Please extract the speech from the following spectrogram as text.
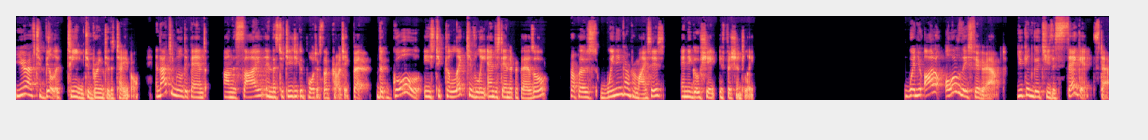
you have to build a team to bring to the table. And that team will depend on the size and the strategic importance of the project. But the goal is to collectively understand the proposal, propose winning compromises, and negotiate efficiently when you all, all of figure out, you can go to the second step,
